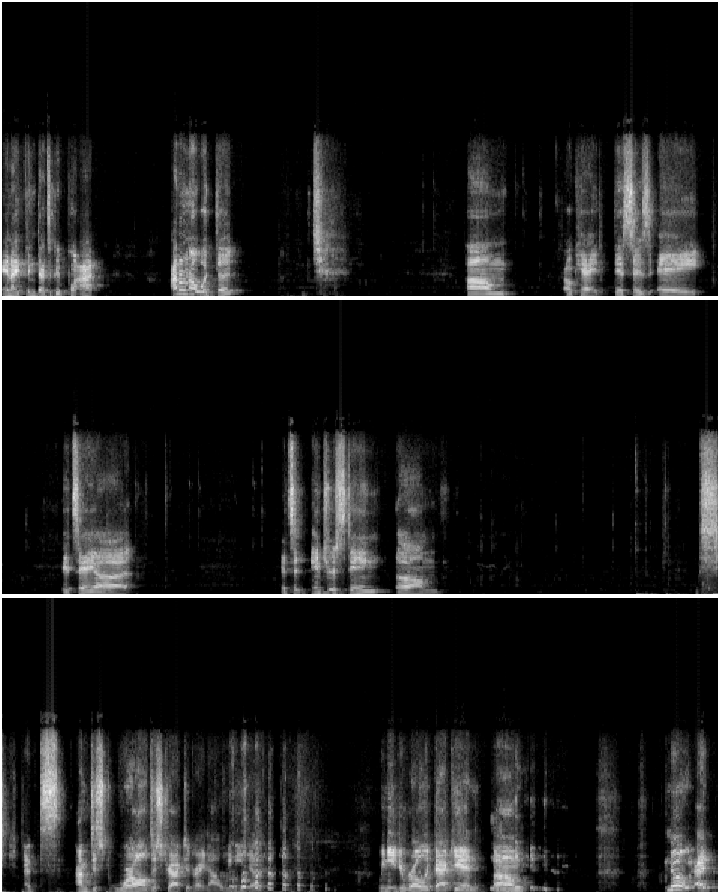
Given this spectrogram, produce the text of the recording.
And I think that's a good point. I I don't know what the um okay, this is a it's a uh it's an interesting um I'm just we're all distracted right now. We need to we need to roll it back in. Um, no, I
